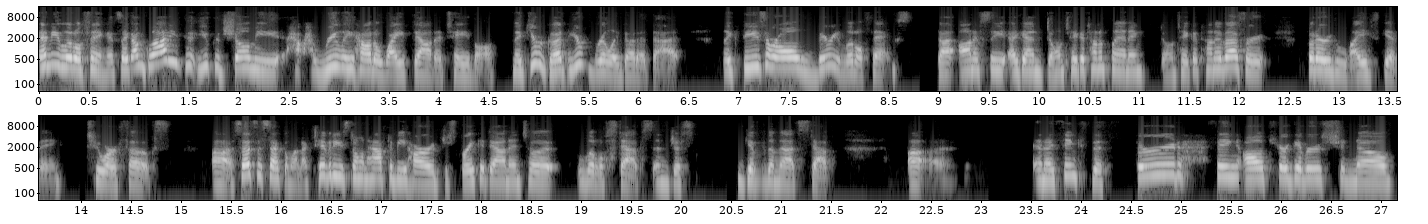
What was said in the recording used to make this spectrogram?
any little thing. It's like I'm glad you could you could show me how, really how to wipe down a table. Like you're good. You're really good at that. Like these are all very little things that honestly, again, don't take a ton of planning, don't take a ton of effort, but are life giving to our folks. Uh, so that's the second one. Activities don't have to be hard. Just break it down into little steps and just give them that step. Uh, and I think the third thing all caregivers should know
